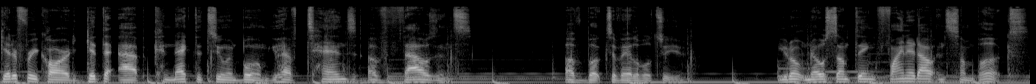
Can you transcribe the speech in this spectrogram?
get a free card, get the app, connect the two, and boom, you have tens of thousands of books available to you. You don't know something, find it out in some books.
